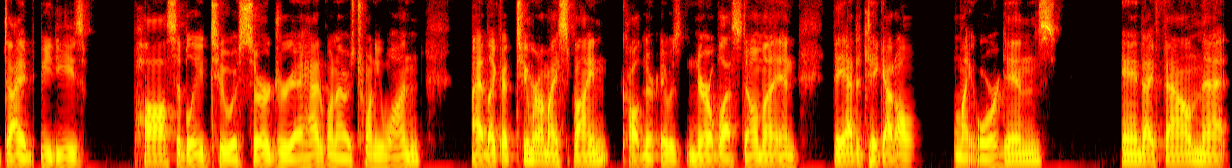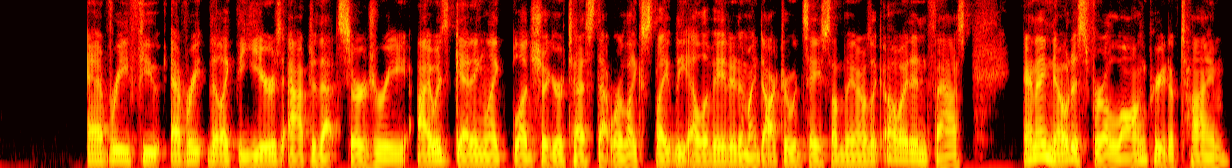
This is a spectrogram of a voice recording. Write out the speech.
diabetes possibly to a surgery I had when I was 21. I had like a tumor on my spine called it was neuroblastoma and they had to take out all my organs and I found that every few every the, like the years after that surgery I was getting like blood sugar tests that were like slightly elevated and my doctor would say something and I was like oh I didn't fast and I noticed for a long period of time,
